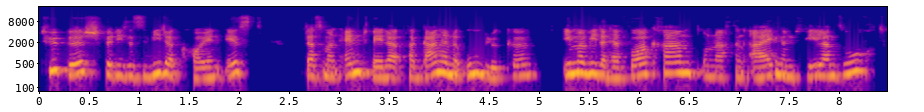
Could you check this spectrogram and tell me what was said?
Typisch für dieses Wiederkäuen ist, dass man entweder vergangene Unglücke immer wieder hervorkramt und nach den eigenen Fehlern sucht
